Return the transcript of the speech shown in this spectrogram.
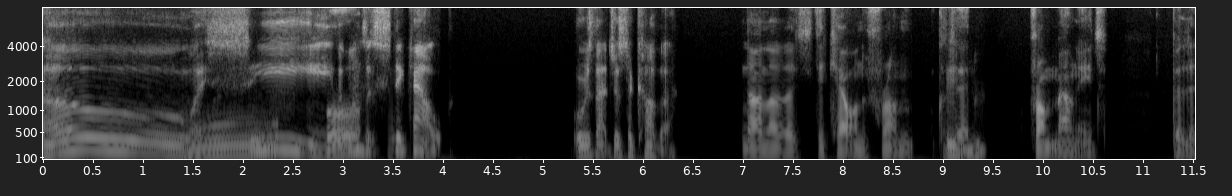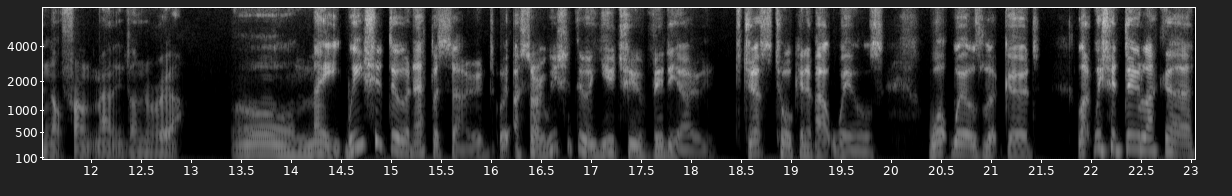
Oh, I see. The ones that stick out, or is that just a cover? No, no, they stick out on the front because they're Mhm. Front mounted, but they're not front mounted on the rear. Oh, mate, we should do an episode. uh, Sorry, we should do a YouTube video just talking about wheels. What wheels look good? Like we should do like a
